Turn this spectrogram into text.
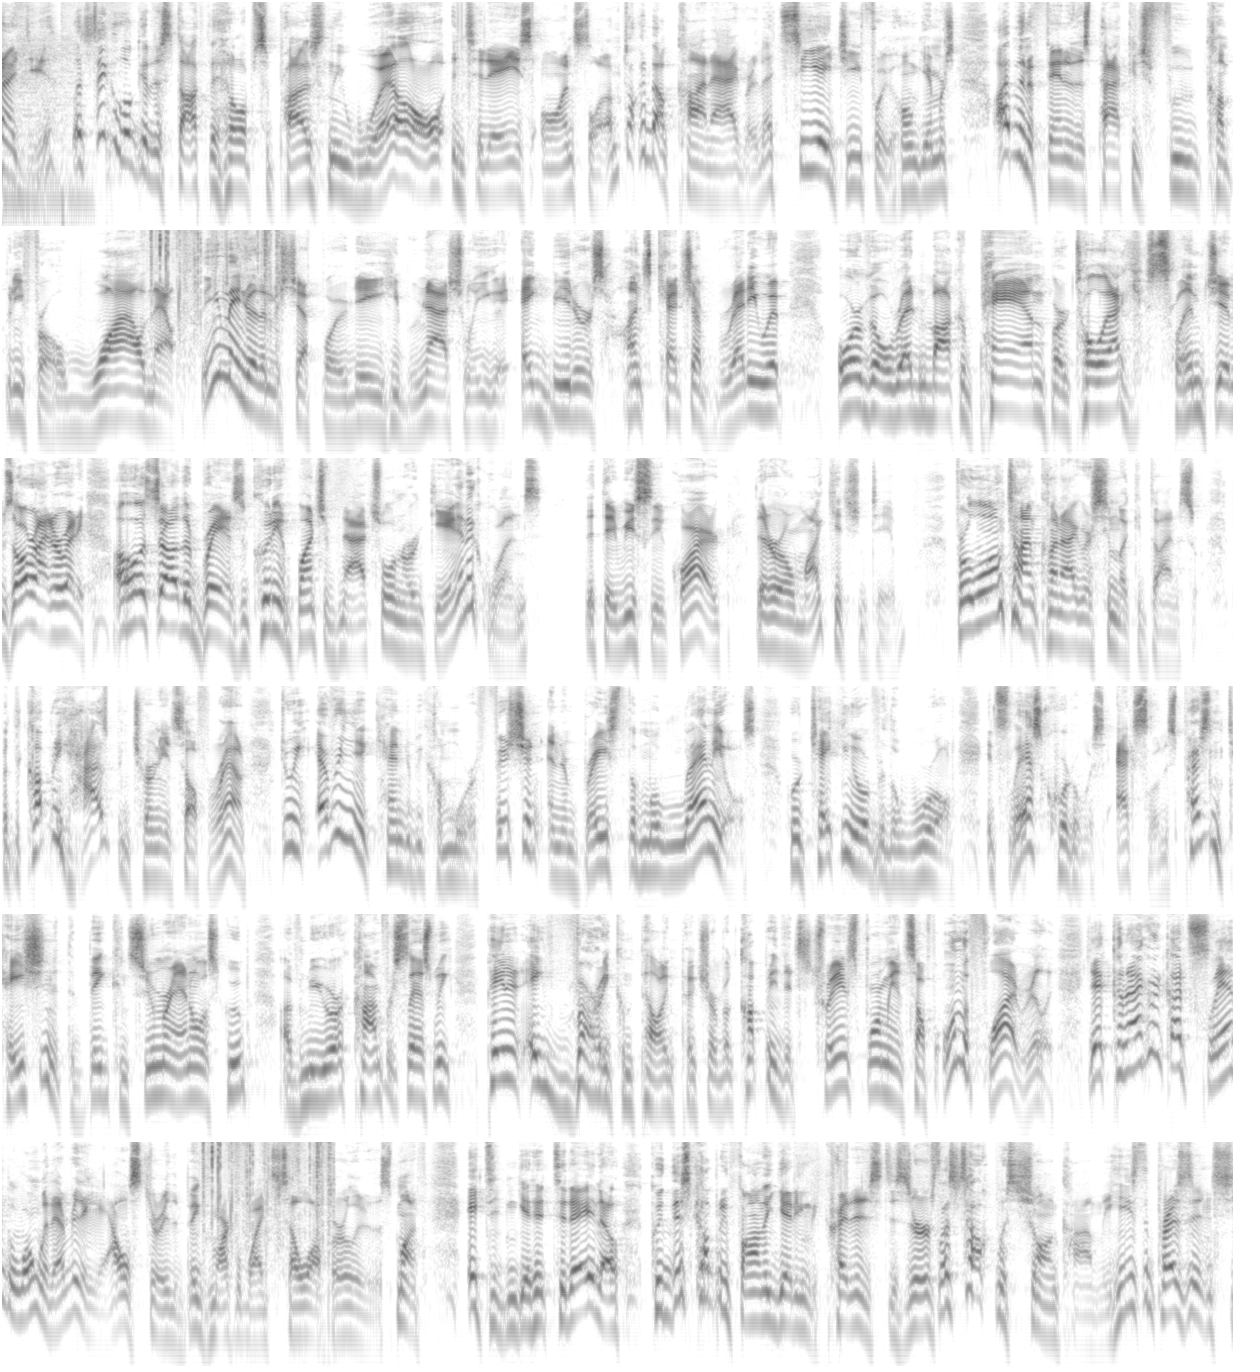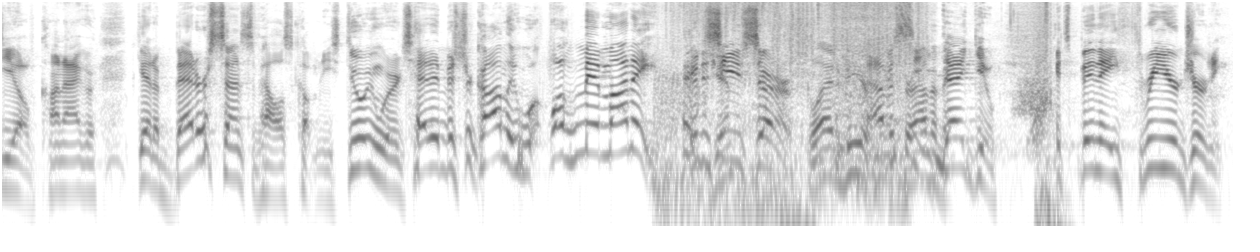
idea. Let's take a look at a stock that held up surprisingly well in today's onslaught. I'm talking about ConAgra. That's CAG for you, home gamers. I've been a fan of this packaged food company for a while now. You may know them as Chef Boyardee, Hebrew National, you get Egg Beaters, Hunt's Ketchup, Reddi-wip, Orville, Redenbacher, Pam, Bertolli, Slim Jims. All right, already. A host of other brands, including a bunch of natural and organic ones that they recently acquired that are on my kitchen table. For a long time, ConAgra seemed like a dinosaur, but the company has been turning itself around, doing everything it can to become more efficient and embrace the millennials who are taking over the world. Its last quarter was excellent. Its presentation at the big consumer analyst group of New York conference last week painted a very compelling picture of a company that's transforming itself on the fly, really. Yet ConAgra got slammed along with everything else during the big market-wide sell-off earlier this month. It didn't get hit today, though. Could this company finally getting the credit it deserves? Let's talk with Sean Connolly. He's the president and CEO of ConAgra, get a better sense of how his company's doing, where it's headed. Mr. Connolly, welcome to Money. Hey, Good to Jim. see you, sir. Glad to be here. Have a Thanks for seat. Thank you. It's been a three-year journey.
